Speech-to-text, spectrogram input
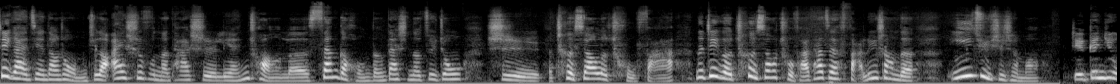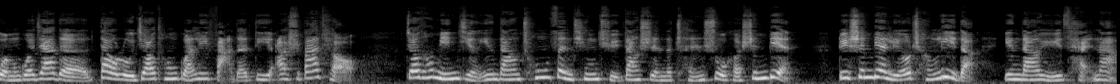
这个案件当中，我们知道艾师傅呢，他是连闯了三个红灯，但是呢，最终是撤销了处罚。那这个撤销处罚，它在法律上的依据是什么？这根据我们国家的《道路交通管理法》的第二十八条，交通民警应当充分听取当事人的陈述和申辩，对申辩理由成立的，应当予以采纳。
